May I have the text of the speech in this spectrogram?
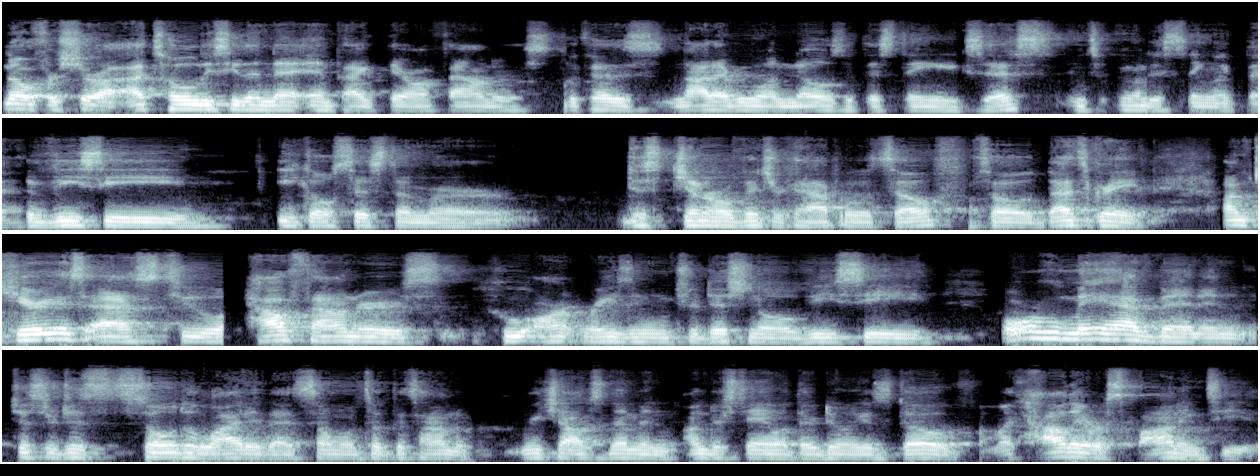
no, for sure, I, I, totally see the net impact there on founders because not everyone knows that this thing exists, and this thing like that, the VC ecosystem or just general venture capital itself. So that's great. I'm curious as to how founders who aren't raising traditional VC or who may have been and just are just so delighted that someone took the time to reach out to them and understand what they're doing is dope. Like how they're responding to you.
